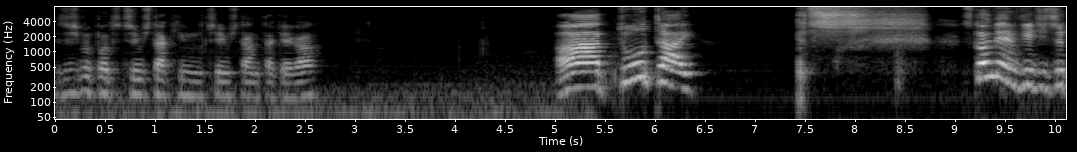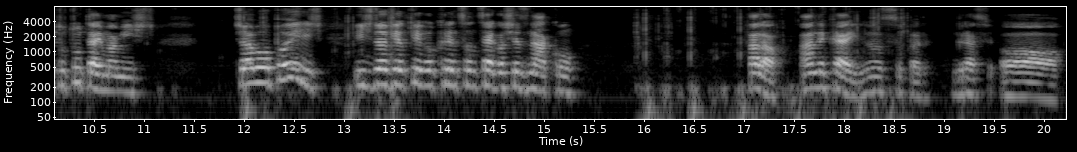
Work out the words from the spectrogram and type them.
Jesteśmy pod czymś takim, czymś tam takiego. A tutaj! Skąd miałem wiedzieć, że to tutaj mam iść? Trzeba było powiedzieć. Idź do wielkiego kręcącego się znaku. Halo, Anny Kane. No super. Gra się. O.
